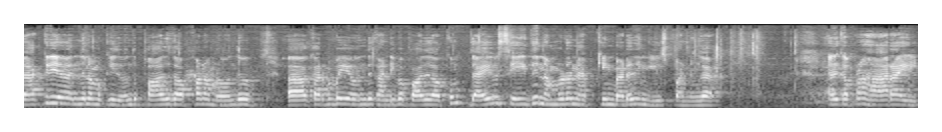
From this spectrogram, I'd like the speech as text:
பேக்டீரியாலேருந்து நமக்கு இது வந்து பாதுகாப்பாக நம்மளை வந்து கர்ப்பப்பையை வந்து கண்டிப்பாக பாதுகாக்கும். தயவு செய்து நம்மளோட நாப்கின் பேடை நீங்கள் யூஸ் பண்ணுங்கள் அதுக்கப்புறம் hair oil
